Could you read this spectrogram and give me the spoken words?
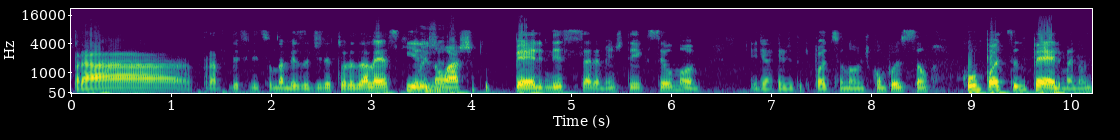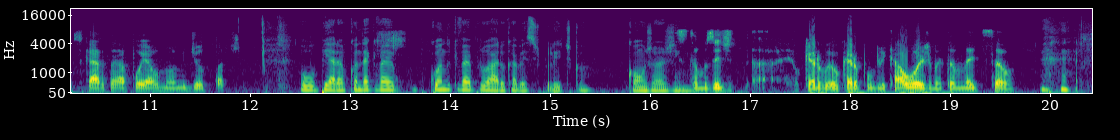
para a definição da mesa diretora da LESC e ele não é. acha que o PL necessariamente tem que ser o nome. Ele acredita que pode ser o nome de composição, como pode ser do PL, mas não descarta apoiar o nome de outro partido. Ô, Piara, quando é que vai, quando que vai pro ar o Cabeça de Político com o Jorginho? Estamos editando. Ah, eu quero, eu quero publicar hoje, mas estamos na edição.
